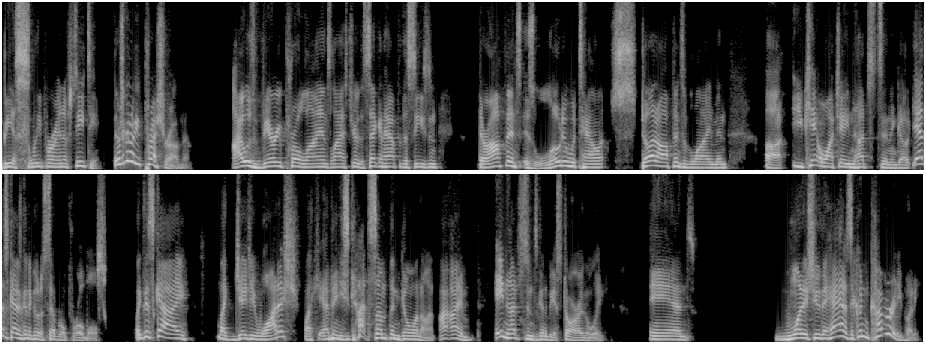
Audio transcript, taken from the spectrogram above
be a sleeper NFC team. There's going to be pressure on them. I was very pro Lions last year. The second half of the season, their offense is loaded with talent, stud offensive linemen. Uh, you can't watch Aidan Hutchinson and go, yeah, this guy's going to go to several Pro Bowls. Like this guy, like JJ Wattish, like I mean, he's got something going on. I, I'm Aidan Hutchinson's going to be a star in the league. And one issue they had is they couldn't cover anybody.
